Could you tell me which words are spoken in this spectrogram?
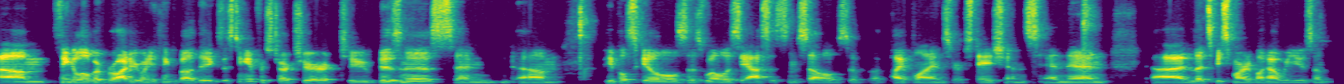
Um, think a little bit broader when you think about the existing infrastructure to business and um, people skills, as well as the assets themselves of, of pipelines or stations. And then uh, let's be smart about how we use them.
